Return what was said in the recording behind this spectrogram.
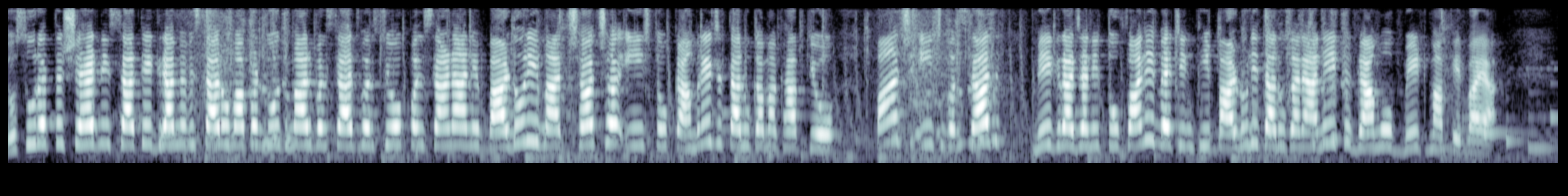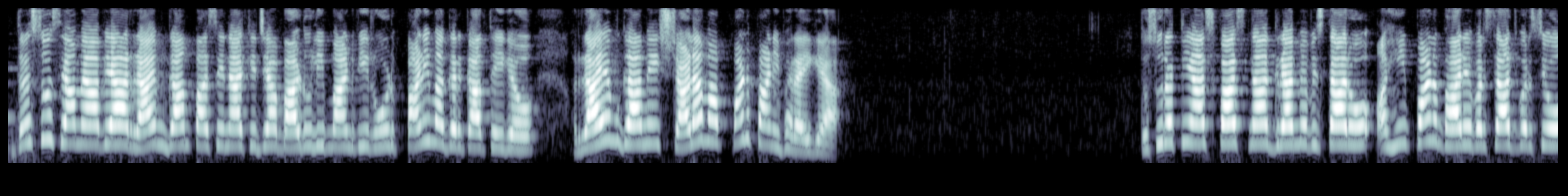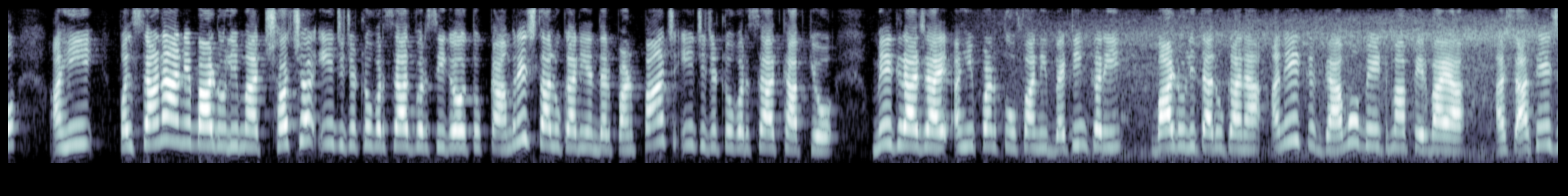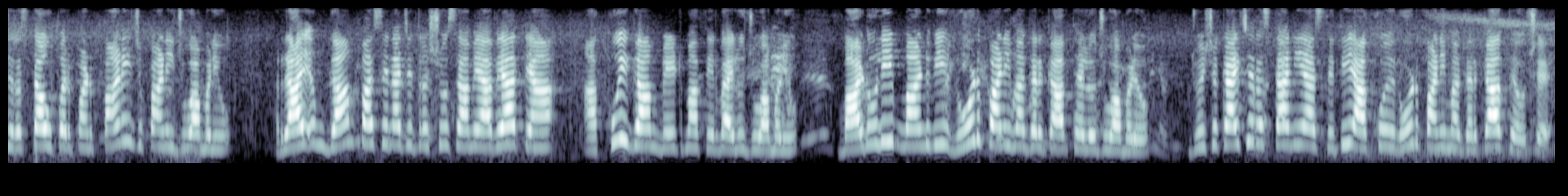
તો સુરત શહેરની સાથે ગ્રામ્ય વિસ્તારોમાં પણ ધોધમાર વરસાદ વરસ્યો. પલસાણા અને બારડોલીમાં છ છ ઇંચ તો કામરેજ તાલુકામાં ખાબક્યો. પાંચ ઇંચ વરસાદ. મેઘરાજાની તોફાની બેટિંગથી બારડોલી તાલુકાના અનેક ગામો બેટમાં ફેરવાયા. દ્રશ્યો સામે આવ્યા. રાયમ ગામ પાસેના કે જ્યાં બારડોલી માંડવી રોડ પાણીમાં ગરકાવ થઈ ગયો. રાયમ ગામે શાળામાં પણ પાણી ભરાઈ ગયા. તો સુરતની આસપાસના ગ્રામ્ય વિસ્તારો, અહીં પણ ભારે વરસાદ વરસ્યો. અહીં પલસાણા અને બારડોલીમાં છ છ ઇંચ જેટલો વરસાદ વરસી ગયો તો કામરેજ તાલુકાની અંદર પણ પાંચ ઇંચ જેટલો વરસાદ ખાબક્યો. મેઘરાજાએ અહીં પણ તોફાની બેટિંગ કરી. બારડોલી તાલુકાના અનેક ગામો બેટમાં ફેરવાયા. આ સાથે જ રસ્તા ઉપર પણ પાણી જ પાણી જોવા મળ્યું. રાયમ ગામ પાસેના જે દ્રશ્યો સામે આવ્યા, ત્યાં આખુંય ગામ બેટમાં ફેરવાયેલું જોવા મળ્યું. બારડોલી માંડવી રોડ પાણીમાં ગરકાવ થયેલો જોવા મળ્યો. જોઈ શકાય છે રસ્તાની આ સ્થિતિ આખો રોડ પાણીમાં ગરકાવ થયો છે.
